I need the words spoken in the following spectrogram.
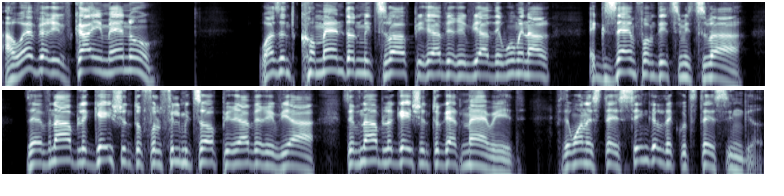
However, Rivka Imenu wasn't command on mitzvah of Pirya v'Rivya. The women are exempt from this mitzvah. They have no obligation to fulfill mitzvah of Pirya v'Rivya. They have no obligation to get married. If they want to stay single, they could stay single.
